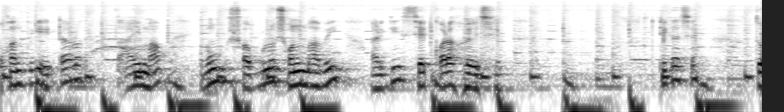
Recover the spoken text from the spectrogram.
ওখান থেকে এটারও তাই মাপ, এবং সবগুলো সমানভাবেই আর কি সেট করা হয়েছে। ঠিক আছে? তো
